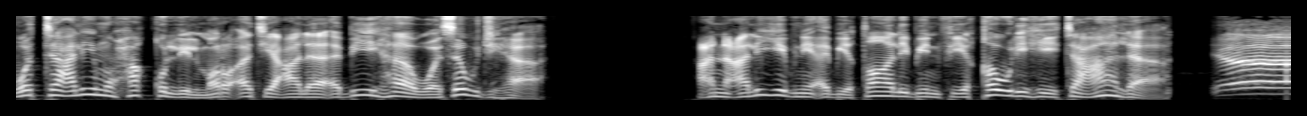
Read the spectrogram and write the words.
والتعليم حق للمرأة على أبيها وزوجها. عن علي بن أبي طالب في قوله تعالى يا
